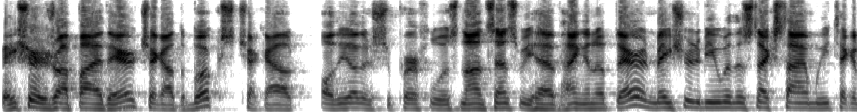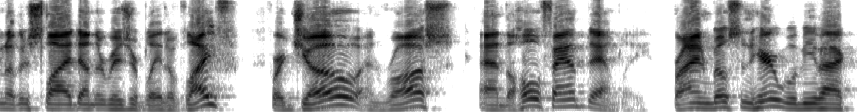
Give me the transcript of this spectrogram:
Make sure to drop by there, check out the books, check out all the other superfluous nonsense we have hanging up there, and make sure to be with us next time we take another slide down the razor blade of life. For Joe and Ross and the whole fam family, Brian Wilson here. We'll be back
